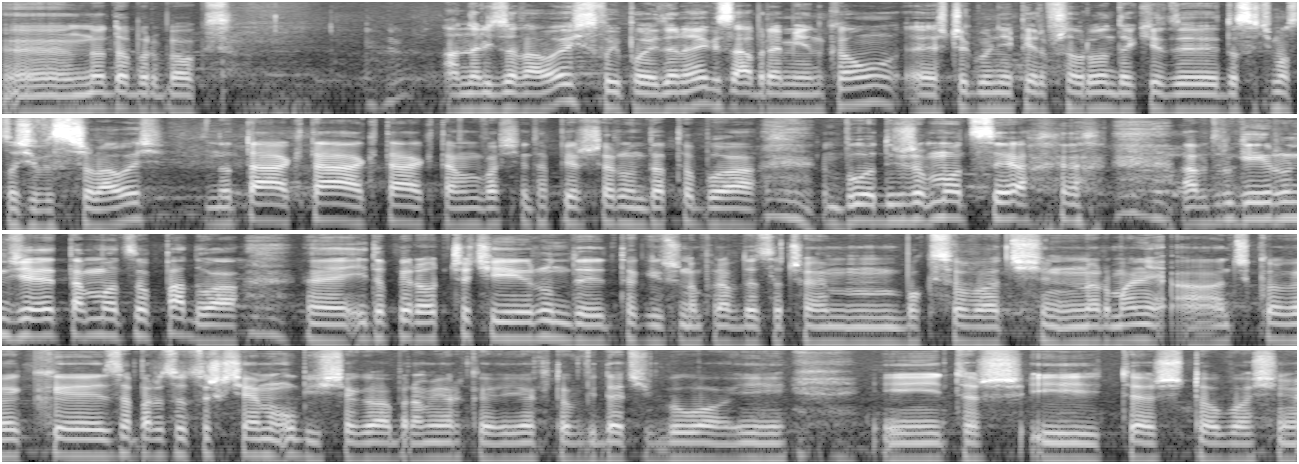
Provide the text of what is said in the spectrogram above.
e, no dobry boks. Analizowałeś swój pojedynek z Abramienką, e, szczególnie pierwszą rundę, kiedy dosyć mocno się wystrzelałeś? No tak, tak, tak. Tam właśnie ta pierwsza runda to była, było dużo mocy, a, a w drugiej rundzie ta moc opadła. E, I dopiero od trzeciej rundy tak już naprawdę zacząłem boksować normalnie, aczkolwiek e, za bardzo też chciałem ubić tego Abramierkę, jak to widać było i, i, też, i też to właśnie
